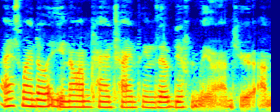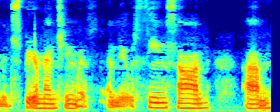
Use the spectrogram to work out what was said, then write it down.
I just wanted to let you know I'm kind of trying things out differently around here. I'm experimenting with a new theme song. Um,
